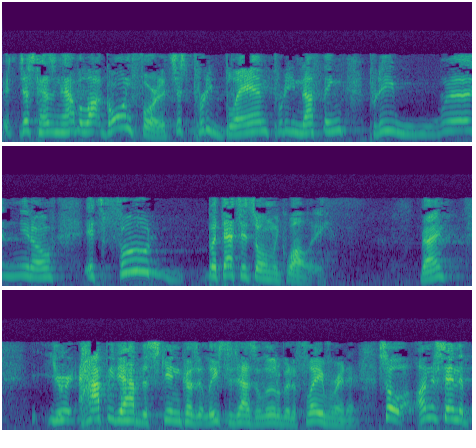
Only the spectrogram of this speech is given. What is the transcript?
It just doesn't have a lot going for it. It's just pretty bland, pretty nothing, pretty, uh, you know, it's food, but that's its only quality, right? you're happy to have the skin because at least it has a little bit of flavor in it. So understand that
